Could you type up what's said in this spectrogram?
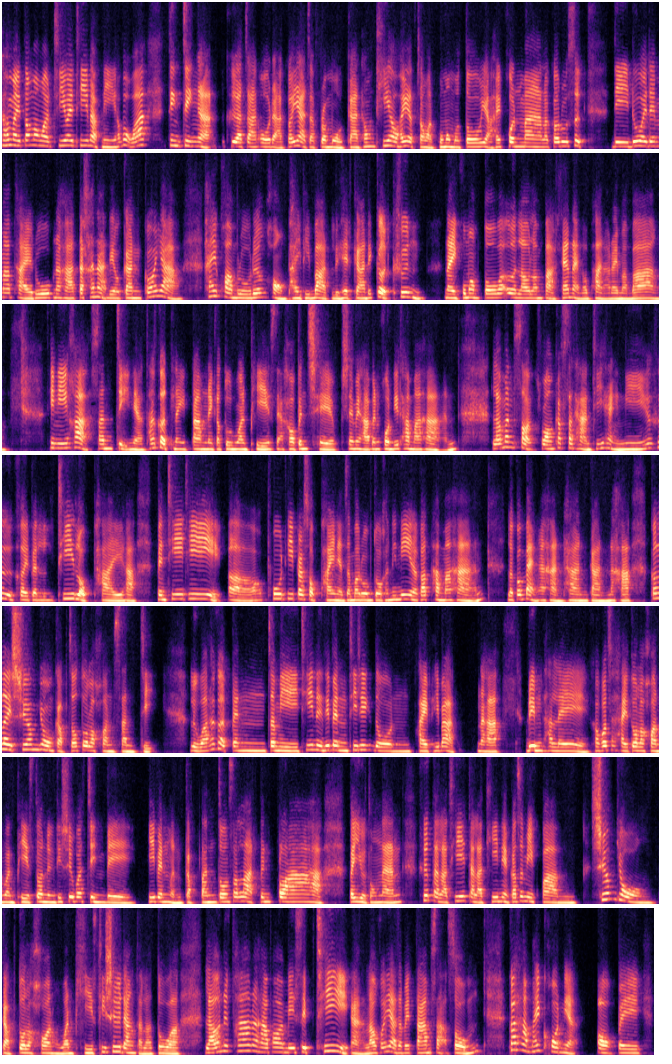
ทำไมต้องมาวัดที่ไว้ที่แบบนี้เขาบอกว่าจริง ๆ อะ คืออาจารย์โอดะก็อยากจะโปรโมทการท่องเที่ยวให้กับจังหวัดคุมาโมโตะอยากให้คนมา แล้วก็รู้สึกดีด้วยได้มาถ่ายรูปนะคะ แต่ขณะเดียวกันก็อยากให้ความรู้เรื่องของภัยพิบัติ หรือเหตุการณ์ที่เกิดขึ้นในคุมาโมโตะว่าเออเราลำบากแค่ไหนเราผ่านอะไรมาบ้าง ทีนี้ค่ะซันจิเนี่ยถ้าเกิดในตามในการ์ตูนวันพีซเนี่ยเขาเป็นเชฟใช่ไหมคะ เป็นคนที่ทำอาหาร แล้วมันสอดคล้องกับสถานที่แห่งนี้ก็คือเคยเป็นที่หลบภัยค่ะ เป็นที่ที่เอ่อผู้ที่ประสบภัยเนี่ยจะมารวมตัวกันที่นี่ แล้วก็ทำอาหาร แล้วก็แบ่งอาหารทานกันนะคะ ก็เลยเชื่อมโยงกับเจ้าตัวละครซันจิหรือว่าถ้าเกิดเป็นจะมีที่หนึ่งที่เป็นที่ที่โดนภัยพิบัติ นะคะ ริมทะเลเขาก็จะใช้ตัวละครวันพีซตัวหนึ่งที่ชื่อว่าจินเบย์ที่เป็นเหมือนกัปตันโจรสลัดเป็นปลาค่ะไปอยู่ตรงนั้น คือแต่ละที่แต่ละที่เนี่ยก็จะมีความเชื่อมโยงกับตัวละครของวันพีซที่ชื่อดังแต่ละตัว แล้วนึกภาพนะคะ พอมีสิบที่อะเราก็อยากจะไปตามสะสม ก็ทำให้คนเนี่ยออกไป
